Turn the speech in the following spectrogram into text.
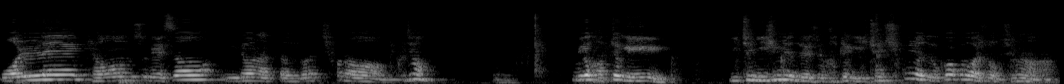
원래 경험 속에서 일어났던 것처럼. 그죠? 우리가 갑자기 2020년도에서 갑자기 2019년도로 거꾸로 갈 수는 없잖아.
